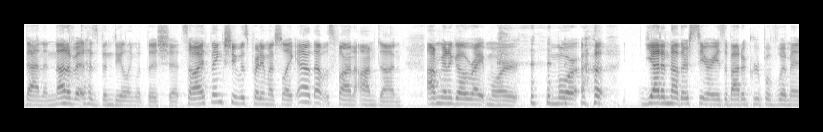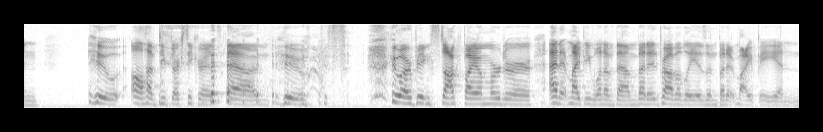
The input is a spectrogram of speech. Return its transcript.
then and none of it has been dealing with this shit. So I think she was pretty much like, "Oh, that was fun. I'm done. I'm going to go write more more yet another series about a group of women who all have deep dark secrets and who who are being stalked by a murderer and it might be one of them, but it probably isn't, but it might be and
